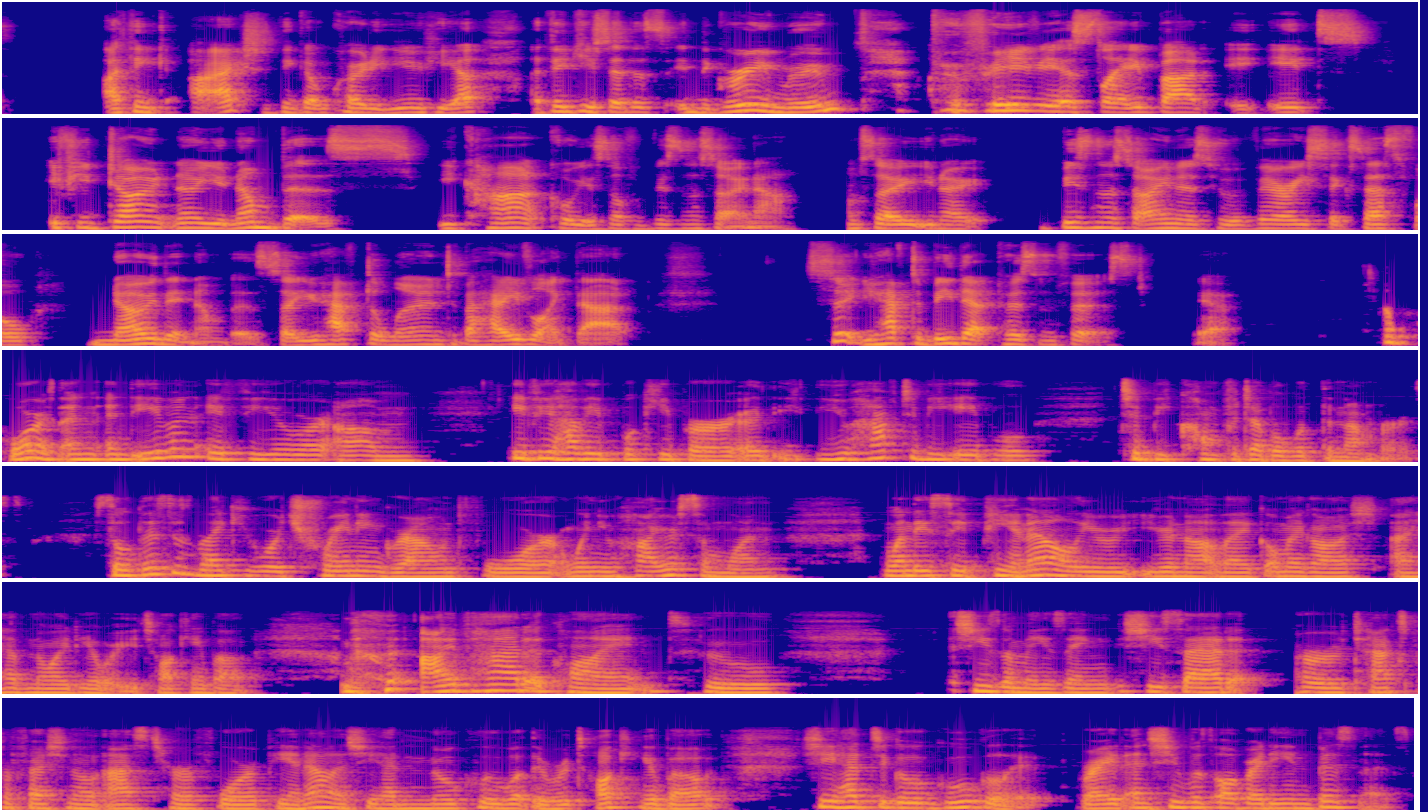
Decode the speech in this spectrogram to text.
I think I actually think I'm quoting you here. I think you said this in the green room previously, but it's if you don't know your numbers, you can't call yourself a business owner. So you know business owners who are very successful know their numbers. So you have to learn to behave like that. So you have to be that person first. Yeah. Of course. And and even if you're um if you have a bookkeeper, uh, you have to be able to be comfortable with the numbers. So this is like your training ground for when you hire someone. When they say P&L, you're you're not like, "Oh my gosh, I have no idea what you're talking about." I've had a client who she's amazing. She said her tax professional asked her for a P&L and she had no clue what they were talking about. She had to go Google it, right? And she was already in business.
